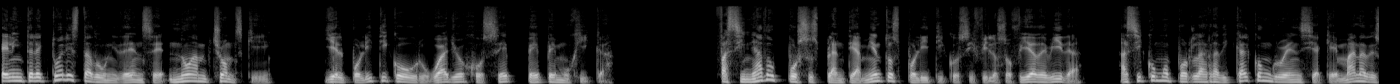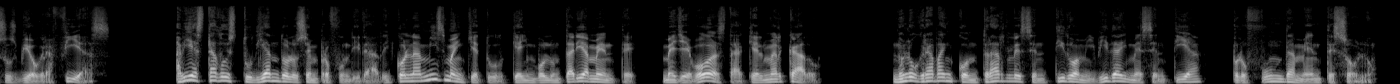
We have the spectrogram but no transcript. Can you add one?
El intelectual estadounidense Noam Chomsky y el político uruguayo José Pepe Mujica. Fascinado por sus planteamientos políticos y filosofía de vida, así como por la radical congruencia que emana de sus biografías, había estado estudiándolos en profundidad y con la misma inquietud que involuntariamente me llevó hasta aquel mercado, no lograba encontrarle sentido a mi vida y me sentía profundamente solo.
